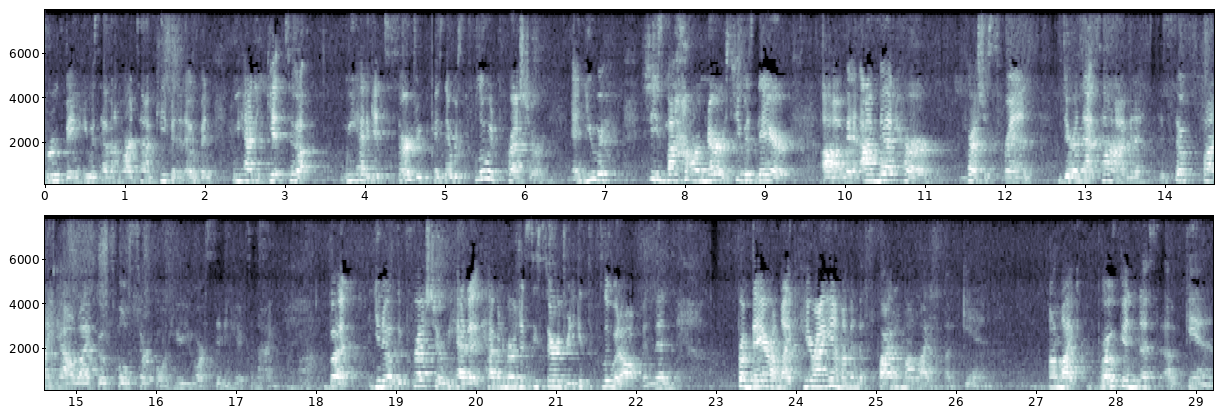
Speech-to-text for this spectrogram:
drooping. He was having a hard time keeping it open. We had to get to we had to get to surgery because there was fluid pressure. And you were, she's my our nurse. She was there, um, and I met her precious friend during that time. And it's so funny how life goes full circle, and here you are sitting here tonight. But you know the pressure. We had to have an emergency surgery to get the fluid off, and then from there, I'm like, here I am. I'm in the fight of my life again. I'm like, brokenness again.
